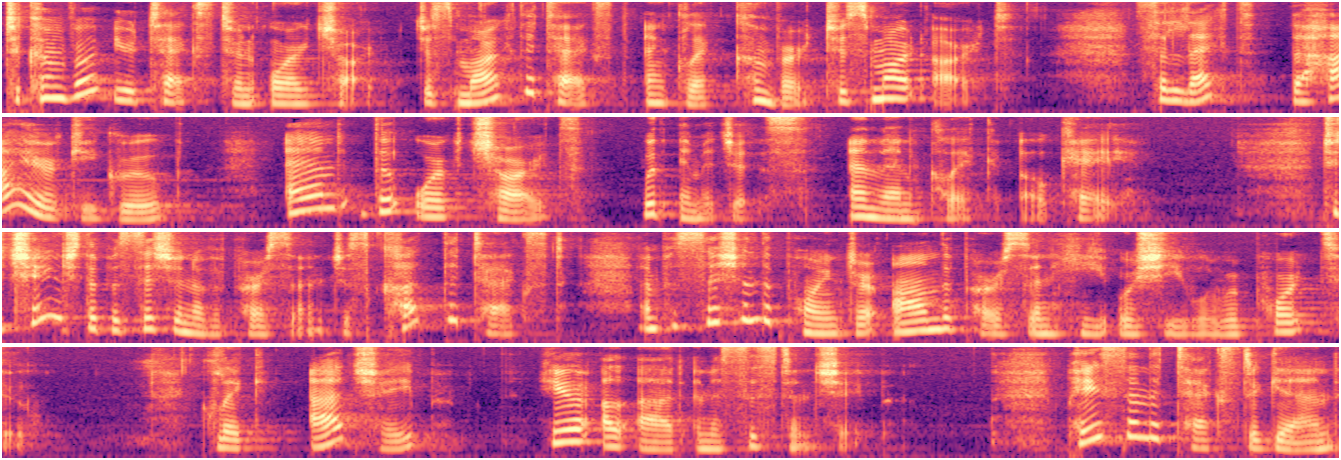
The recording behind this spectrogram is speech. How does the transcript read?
To convert your text to an org chart, just mark the text and click Convert to SmartArt. Select the hierarchy group and the org chart with images, and then click OK. To change the position of a person, just cut the text and position the pointer on the person he or she will report to. Click Add Shape. Here I'll add an assistant shape. Paste in the text again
